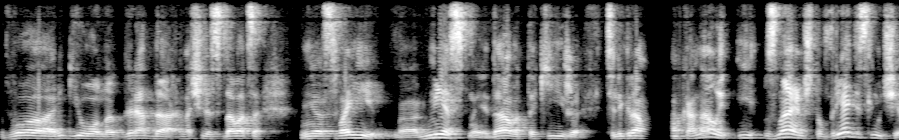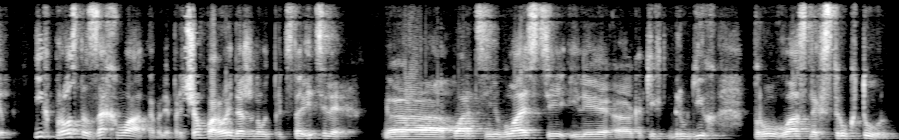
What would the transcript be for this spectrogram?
в регионах, в городах начали создаваться свои э, местные, да, вот такие же телеграм-каналы, и знаем, что в ряде случаев их просто захватывали, причем порой даже ну, вот представители э, партии власти или э, каких-то других провластных структур.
